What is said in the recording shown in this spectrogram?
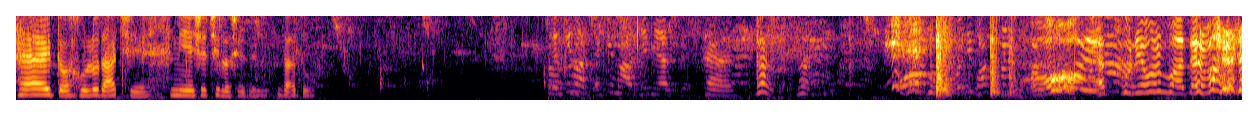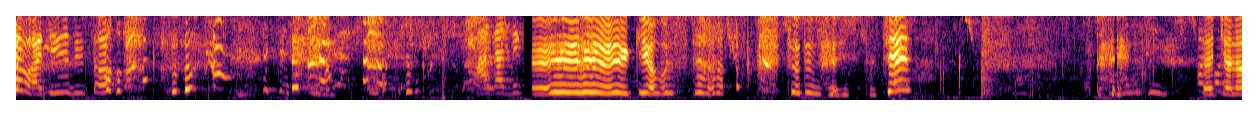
হ্যাঁ এই তো হলুদ আছে। নিয়ে এসেছিল সেদিন দাদু। ও এক্ষুনি আমার মাথার দিত। কি অবস্থা? থুতু তো চলো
